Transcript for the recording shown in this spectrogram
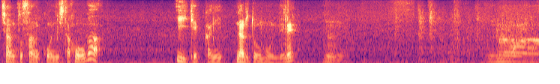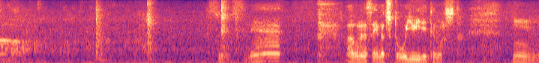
ちゃんと参考にした方がいい結果になると思うんでね。うん、まあそうですね。あごめんなさい今ちょっとお湯入れてました。うん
